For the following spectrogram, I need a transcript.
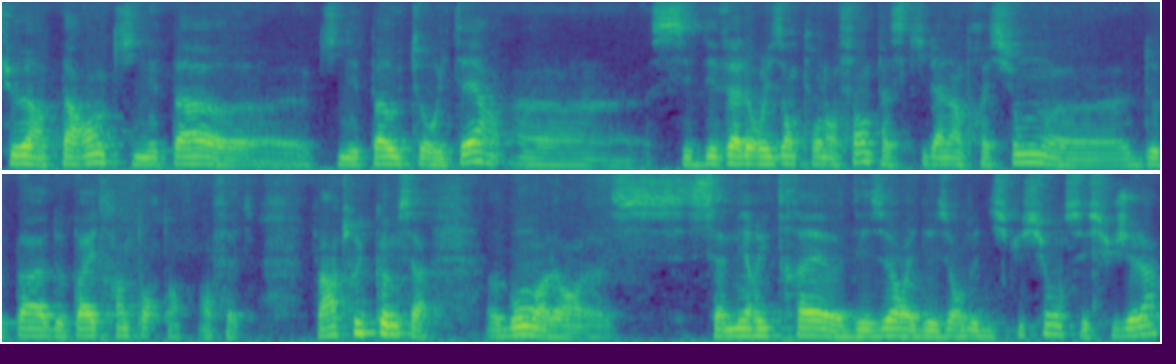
qu'un parent qui n'est pas, euh, qui n'est pas autoritaire, euh, c'est dévalorisant pour l'enfant parce qu'il a l'impression euh, de pas de pas être important en fait. Enfin un truc comme ça. bon alors ça mériterait des heures et des heures de discussion ces sujets-là,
